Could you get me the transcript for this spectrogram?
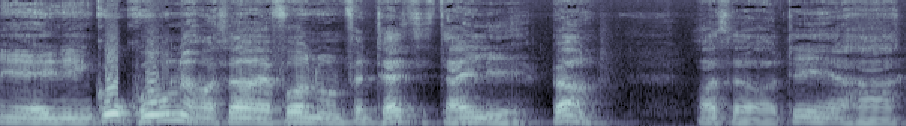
en god kone, og så har jeg fået nogle fantastisk dejlige børn. Også, og det har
